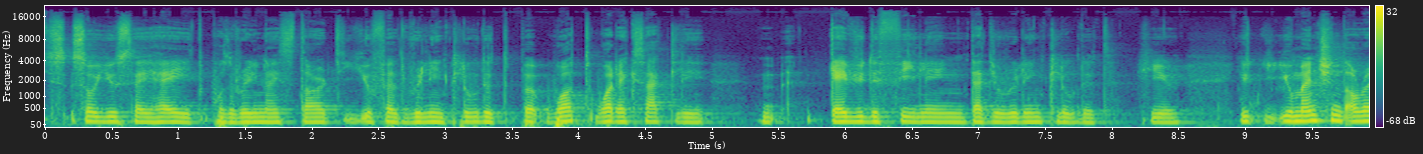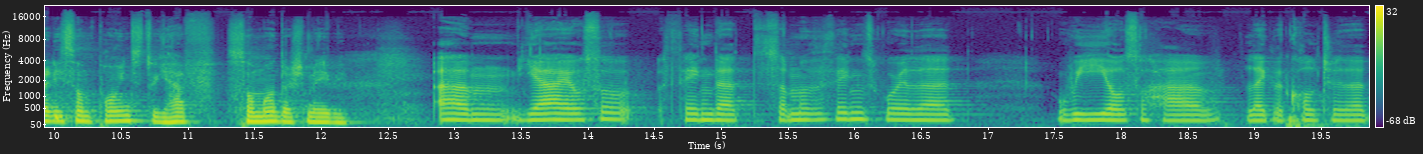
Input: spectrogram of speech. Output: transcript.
so you say, hey, it was a really nice start. You felt really included, but what what exactly gave you the feeling that you really included here? You you mentioned already some points. Do you have some others maybe? Um, yeah, I also think that some of the things were that we also have like the culture that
